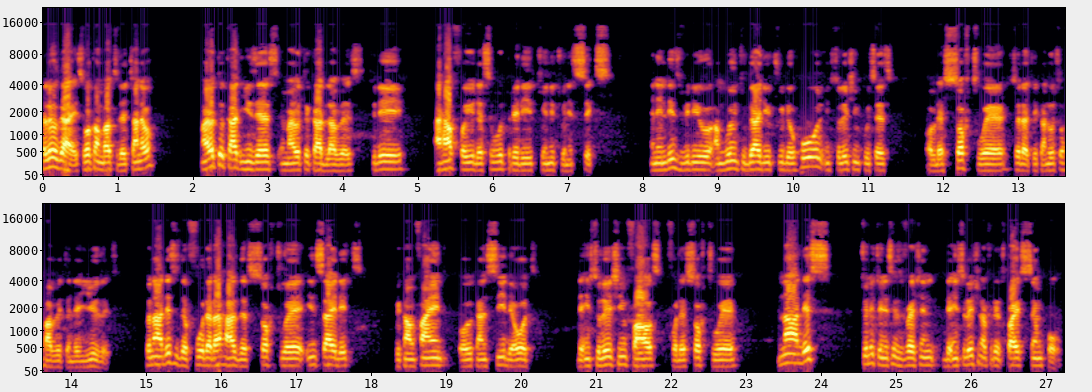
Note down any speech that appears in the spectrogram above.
Hello guys, welcome back to the channel. My AutoCAD users and my AutoCAD lovers, today I have for you the Civil 3D 2026 and in this video I'm going to guide you through the whole installation process of the software so that you can also have it and then use it. So now this is the folder that has the software inside it. We can find or we can see the what the installation files for the software. Now this 2026 version, the installation of it is quite simple.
